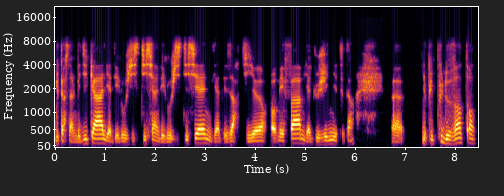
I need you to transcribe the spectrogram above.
du personnel médical, il y a des logisticiens et des logisticiennes, il y a des artilleurs hommes et femmes, il y a du génie, etc. Euh, depuis plus de 20 ans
